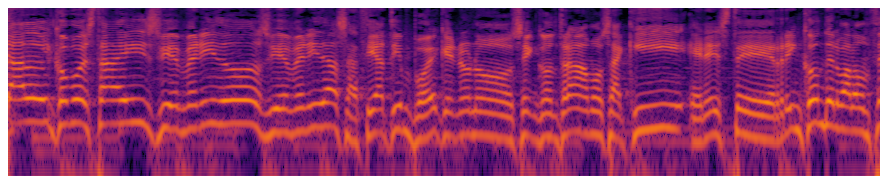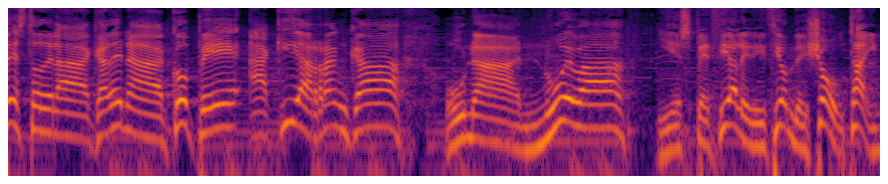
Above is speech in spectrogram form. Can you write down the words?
Tal? ¿Cómo estáis? Bienvenidos, bienvenidas. Hacía tiempo ¿eh? que no nos encontrábamos aquí en este rincón del baloncesto de la cadena Cope. Aquí arranca una nueva y especial edición de Showtime.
